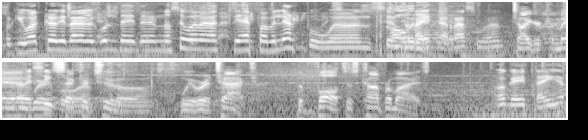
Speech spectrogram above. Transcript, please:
Porque igual creo que tal el gol debe tener, no sé, buenas actividades para pelear, pues, weón. Siendo la hija de Razu, weón. Tiger Command, we're in po, Sector weón, 2. pero- We were attacked. The vault is compromised. Ok, Tiger.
